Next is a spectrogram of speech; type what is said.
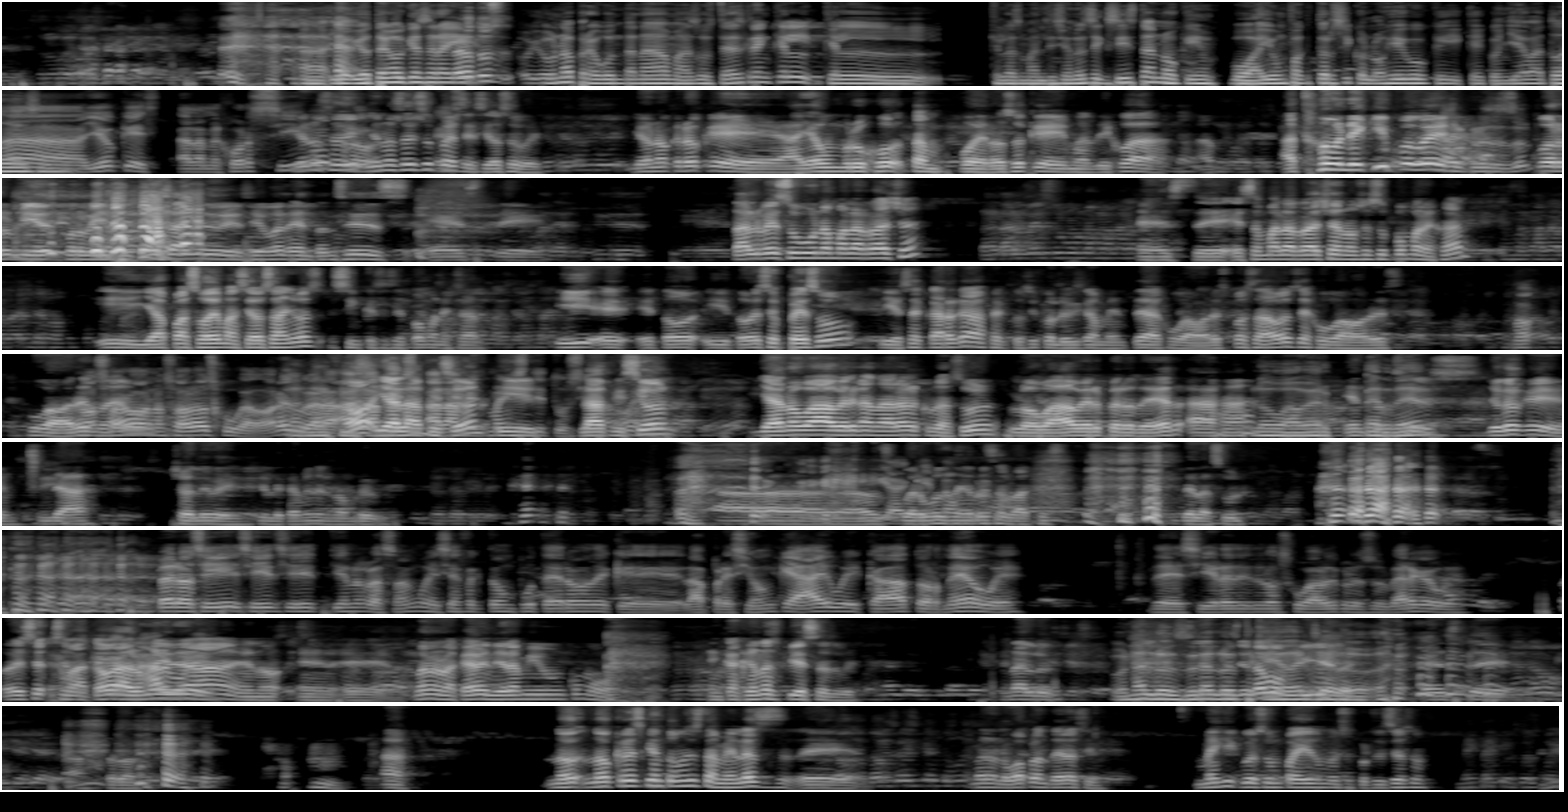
Ah, yo, yo tengo que hacer ahí tú- una pregunta nada más. ¿Ustedes creen que, el- que, el- que las maldiciones existan o que o hay un factor psicológico que, que conlleva todo Ah, yo que a lo mejor sí, Yo no soy, pero yo no soy supersticioso, güey. Yo no creo que haya un brujo tan poderoso que maldijo a, a, a todo un equipo, güey. ¿El Cruz Azul? Por, mi, por 23 años, güey. sí, bueno, entonces, este. Tal vez hubo una mala racha. Este, esa mala racha no se supo manejar. Y ya pasó demasiados años sin que se sepa manejar. Y, eh, eh, todo, y todo ese peso y esa carga afectó psicológicamente a jugadores pasados y a jugadores, No, jugadores no, solo, nuevos. no solo a los jugadores, A la a- No, y a la afición. misma y institución, la afición ya no va a ver ganar al Cruz Azul, lo va a ver perder. Ajá. Lo va a ver Y perder. entonces, yo creo que ya, chale, güey, que le cambien el nombre, güey. A, a los ¿A cuervos negros salvajes del azul. Pero sí, sí, sí, tienes razón, güey. Sí afecta un putero de que la presión que hay, güey, cada torneo, güey. De decir de los jugadores de Cruz Azul, verga, güey. Oye, se, se me acaba de dar una ganar, idea. en o- en, eh, bueno, me acaba de venir a mí un como. Encajé unas piezas, güey. Una luz. Una luz, una luz una del bombilla, cielo. Este. Ah, perdón. Ah. ¿No, ¿No crees que entonces también las. eh, bueno, lo voy a plantear así. México es un país muy supersticioso.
